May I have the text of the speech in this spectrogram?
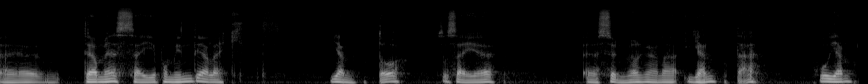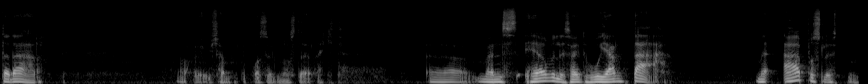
Uh, der vi sier på min dialekt 'jenta', så sier sunnmøringene 'jente'. Hun jente der. Det var jo kjempebra sunnmørsdialekt. Uh, mens her vil jeg si til hun jente med æ på slutten.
